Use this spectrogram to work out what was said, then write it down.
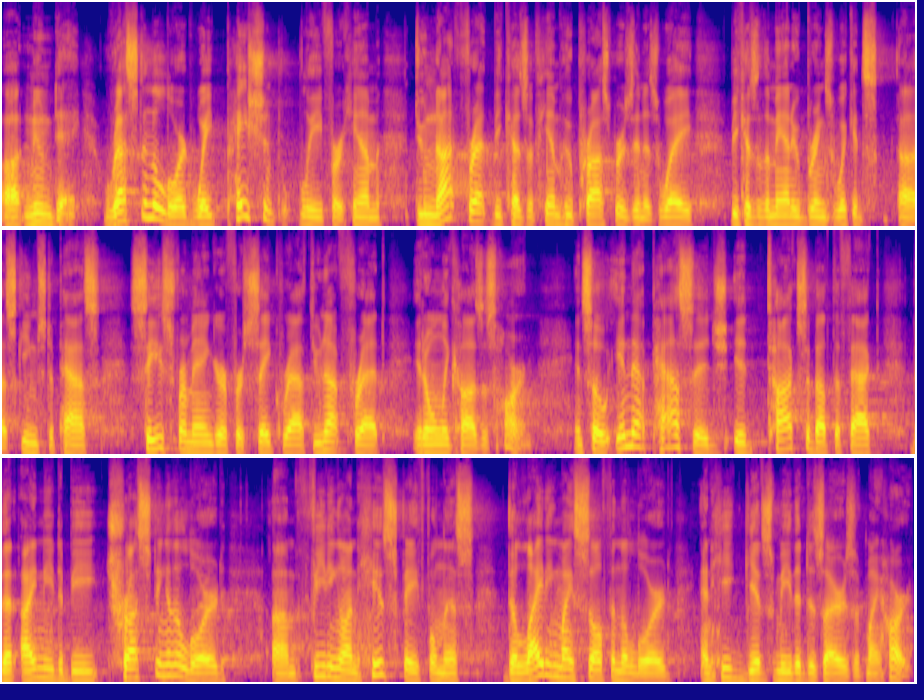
uh, noonday. Rest in the Lord, wait patiently for him. Do not fret because of him who prospers in his way, because of the man who brings wicked uh, schemes to pass. Cease from anger, forsake wrath. Do not fret, it only causes harm. And so, in that passage, it talks about the fact that I need to be trusting in the Lord, um, feeding on His faithfulness, delighting myself in the Lord, and He gives me the desires of my heart.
